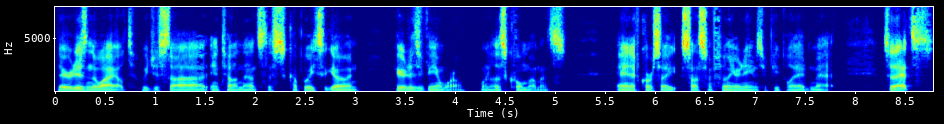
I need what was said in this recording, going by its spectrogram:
there it is in the wild. We just saw Intel announce this a couple weeks ago, and here it is at VMworld. One of those cool moments. And of course, I saw some familiar names of people I had met. So that's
